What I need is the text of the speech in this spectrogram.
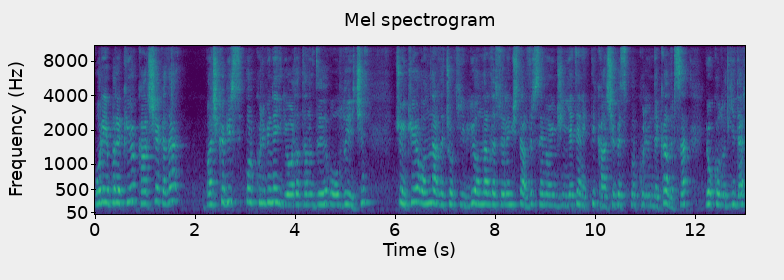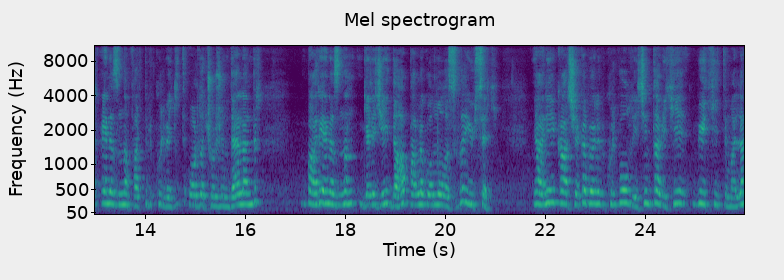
oraya bırakıyor. Karşıyaka'da başka bir spor kulübüne gidiyor orada tanıdığı olduğu için. Çünkü onlar da çok iyi biliyor. Onlar da söylemişlerdir. Sen oyuncun yetenekli Karşıyaka Spor Kulübü'nde kalırsa yok olur gider. En azından farklı bir kulübe git. Orada çocuğunu değerlendir. Bari en azından geleceği daha parlak olma olasılığı yüksek. Yani Karşıyaka böyle bir kulüp olduğu için tabii ki büyük ihtimalle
